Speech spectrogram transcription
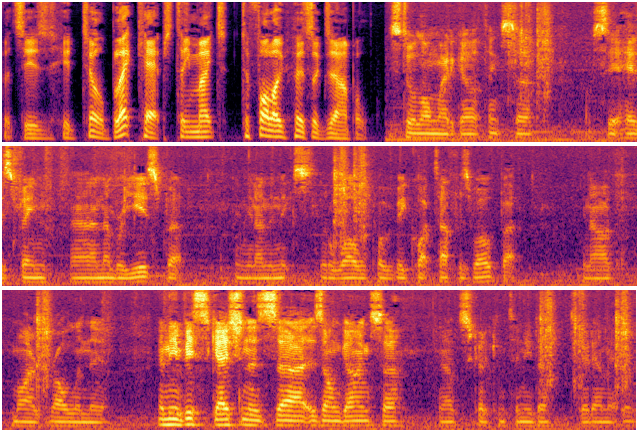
but says he'd tell Black Caps teammates to follow his example. Still a long way to go, I think. So obviously it has been uh, a number of years, but and you know the next little while will probably be quite tough as well. But you know my role in the in the investigation is uh, is ongoing, so you know I've just got to continue to, to go down that route.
